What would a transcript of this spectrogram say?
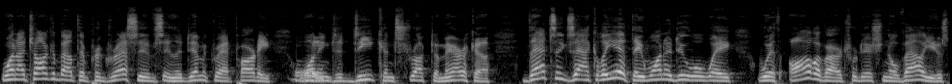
when I talk about the progressives in the Democrat Party wanting to deconstruct America, that's exactly it. They want to do away with all of our traditional values,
